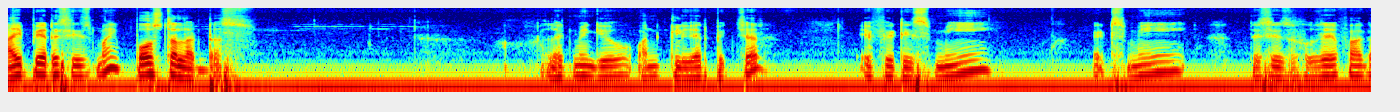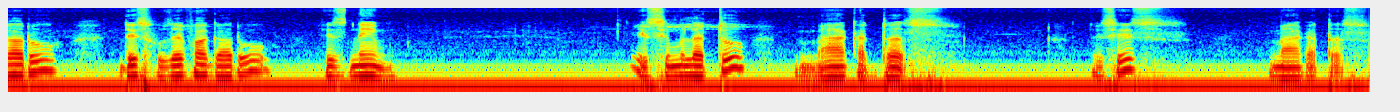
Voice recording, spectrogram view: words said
IP address is my postal address. Let me give one clear picture. If it is me it's me. This is Huzefa Garu. This Huzefa Garu his name is similar to MAC address. This is MAC address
